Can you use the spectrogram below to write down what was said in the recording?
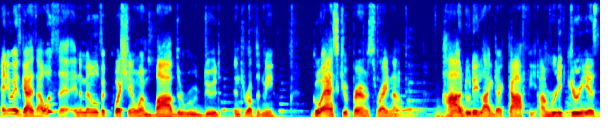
Anyways, guys, I was uh, in the middle of a question when Bob, the rude dude, interrupted me. Go ask your parents right now. How do they like their coffee? I'm really curious.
